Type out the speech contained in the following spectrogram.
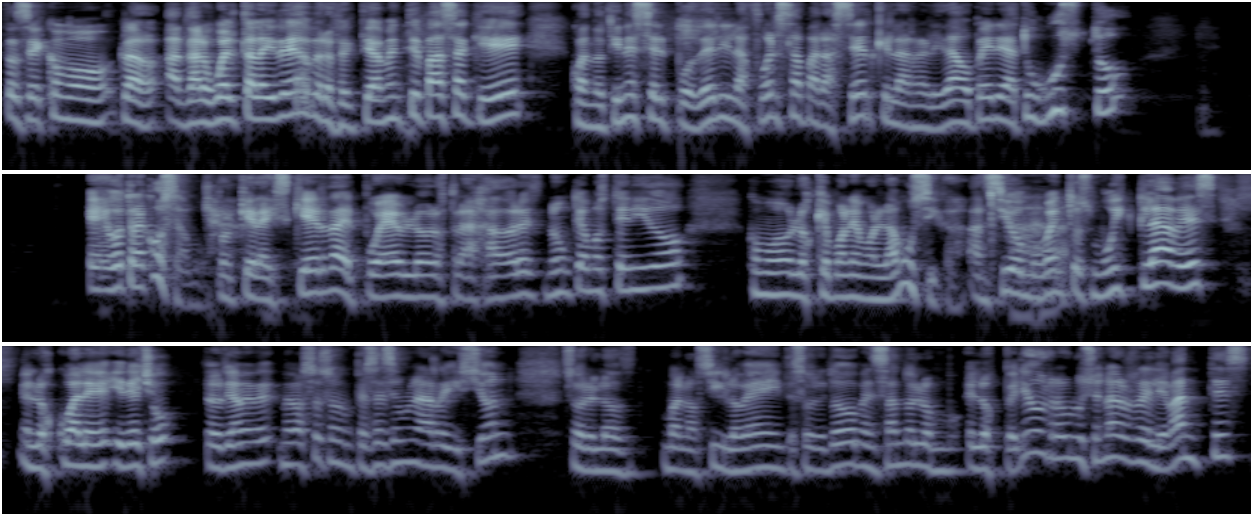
Entonces, como, claro, a dar vuelta a la idea, pero efectivamente pasa que cuando tienes el poder y la fuerza para hacer que la realidad opere a tu gusto, es otra cosa, po, porque la izquierda, el pueblo, los trabajadores, nunca hemos tenido como los que ponemos la música. Han sido Ah. momentos muy claves en los cuales, y de hecho, el día me, me pasó eso, empecé a hacer una revisión sobre los, bueno, siglo XX, sobre todo pensando en los, en los periodos revolucionarios relevantes,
